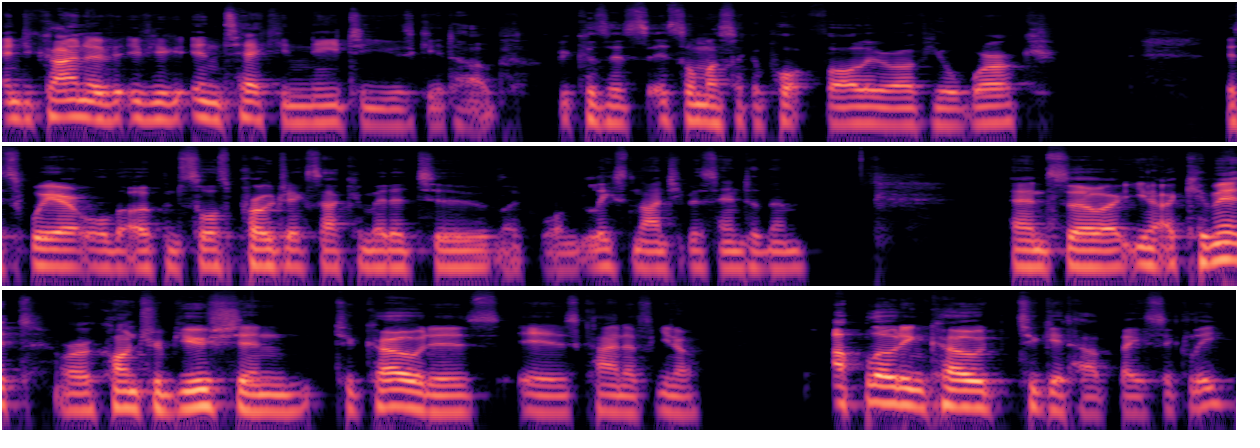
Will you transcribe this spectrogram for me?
and you kind of if you're in tech you need to use github because it's it's almost like a portfolio of your work. It's where all the open source projects are committed to like well, at least 90% of them. And so uh, you know a commit or a contribution to code is is kind of you know uploading code to github basically.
